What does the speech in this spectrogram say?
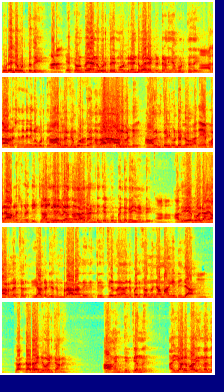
കൂടെയല്ലേ കൊടുത്തത്? ആണ്. അക്കൗണ്ട് പേ ആണ് കൊടുത്തത്. മോളിൽ രണ്ട് വരട്ടിട്ടാണ് ഞാൻ കൊടുത്തത്. അത് ആറ് ലക്ഷം തന്നെ നിങ്ങൾ കൊടുത്തത്. ആറ് ലക്ഷം കൊടുത്ത് തെളിവുണ്ട്. അതിന് തെളിവുണ്ടല്ലോ. അതേപോലെ ആറ് ലക്ഷം തിരിച്ചു. തന്നതാ രണ്ട് ചെക്ക് ഇപ്പൊ എന്റെ കയ്യിലുണ്ട്. അതേപോലെ ആറ് ലക്ഷം ഇയാളുടെ ഡിസംബർ ആറാം തീയതി തിരിച്ചു തന്ന. അതിന് പലിശ ഒന്നും ഞാൻ വാങ്ങിയിട്ടില്ല. കടായിട്ട് കടമായിട്ട് മേടിച്ചാണ്. ആ അങ്ങനെ തിരിച്ചു തന്ന്. അയാൾ പറയുന്നത്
